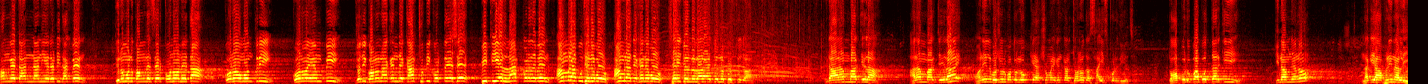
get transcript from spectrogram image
সঙ্গে ডান্ডা নিয়ে রেডি থাকবেন। তৃণমূল কংগ্রেসের কোনো নেতা, কোনো মন্ত্রী, কোনো এমপি যদি গণনা কেন্দ্রে কার ছবি করতে এসে পিটিএ লাট করে দেবেন, আমরা বুঝে নেব, আমরা দেখে নেব, সেই জন্য লড়াইয়ের জন্য প্রস্তুত হন। এটা আরামবাগ জেলা। আরামবাগ জেলায় অনিল বসুর মতো লোককে একসময় এখানকার জনতা সাইজ করে দিয়েছে। তো অপরূপা পোদ্দার কি? কি নাম জানো নাকি আফরিন আলী?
